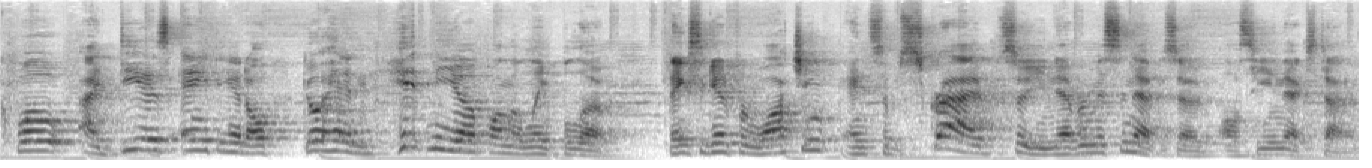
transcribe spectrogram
quote, ideas, anything at all, go ahead and hit me up on the link below. Thanks again for watching and subscribe so you never miss an episode. I'll see you next time.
